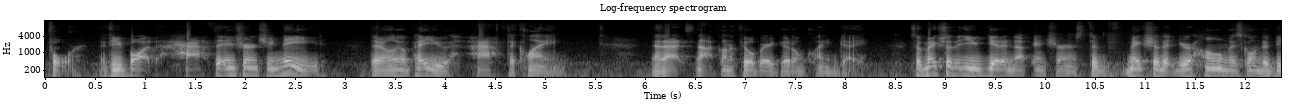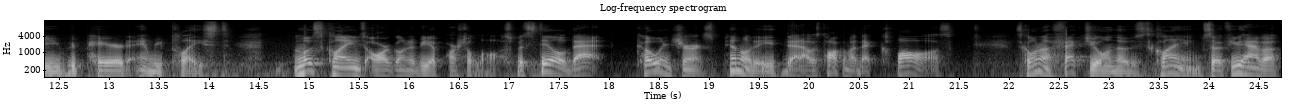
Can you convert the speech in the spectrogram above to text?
for. If you bought half the insurance you need, they're only going to pay you half the claim. Now that's not going to feel very good on claim day. So make sure that you get enough insurance to make sure that your home is going to be repaired and replaced. Most claims are going to be a partial loss, but still that co-insurance penalty that I was talking about, that clause, it's going to affect you on those claims. So if you have a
